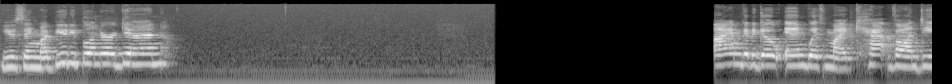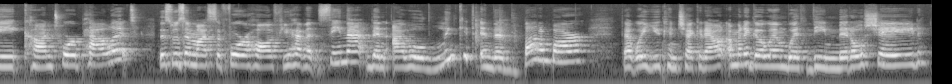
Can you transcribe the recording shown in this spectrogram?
Using my Beauty Blender again. I am going to go in with my Kat Von D contour palette. This was in my Sephora haul. If you haven't seen that, then I will link it in the bottom bar. That way you can check it out. I'm going to go in with the middle shade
